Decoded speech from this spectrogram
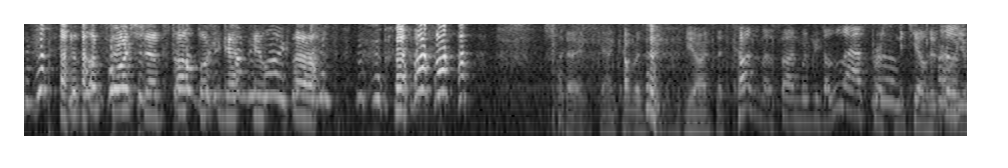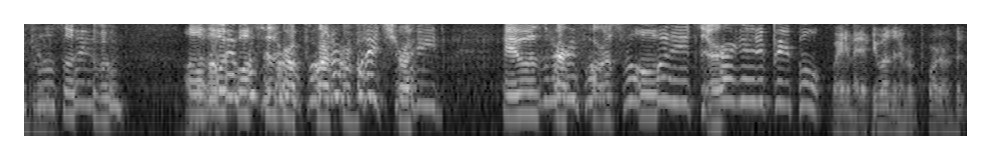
It's unfortunate. Stop looking at me like that. So, uncovered. He always said Kazuma-san would be the last person to kill his Oyabun. Although, Although he wasn't a reporter by trade, he was very forceful when he interrogated people. Wait a minute. If he wasn't a reporter, then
